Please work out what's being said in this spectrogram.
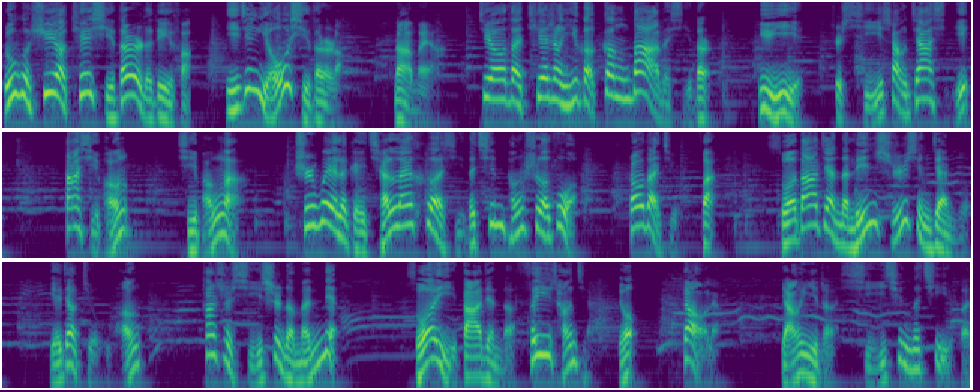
如果需要贴喜字儿的地方已经有喜字了，那么呀，就要再贴上一个更大的喜字儿，寓意是喜上加喜。搭喜棚，喜棚啊，是为了给前来贺喜的亲朋设座、招待酒饭所搭建的临时性建筑，也叫酒棚。它是喜事的门面。所以搭建的非常讲究、漂亮，洋溢着喜庆的气氛。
